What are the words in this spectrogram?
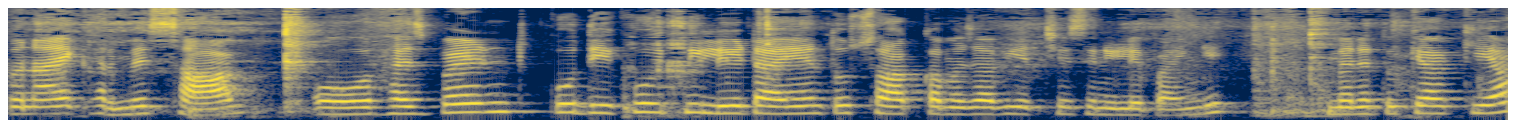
बनाए घर में साग और हस्बैंड को देखो, इतनी लेट आए हैं तो साग का मज़ा भी अच्छे से नहीं ले पाएँगे। मैंने तो क्या किया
